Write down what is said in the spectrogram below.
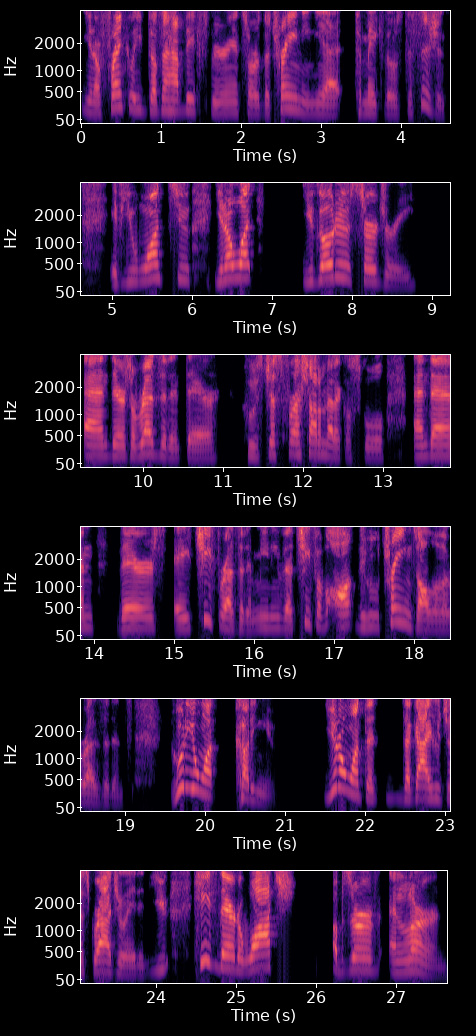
you know, frankly, doesn't have the experience or the training yet to make those decisions. If you want to, you know what, you go to surgery and there's a resident there who's just fresh out of medical school, and then there's a chief resident, meaning the chief of all who trains all of the residents. Who do you want cutting you? You don't want the the guy who just graduated. You he's there to watch, observe, and learn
